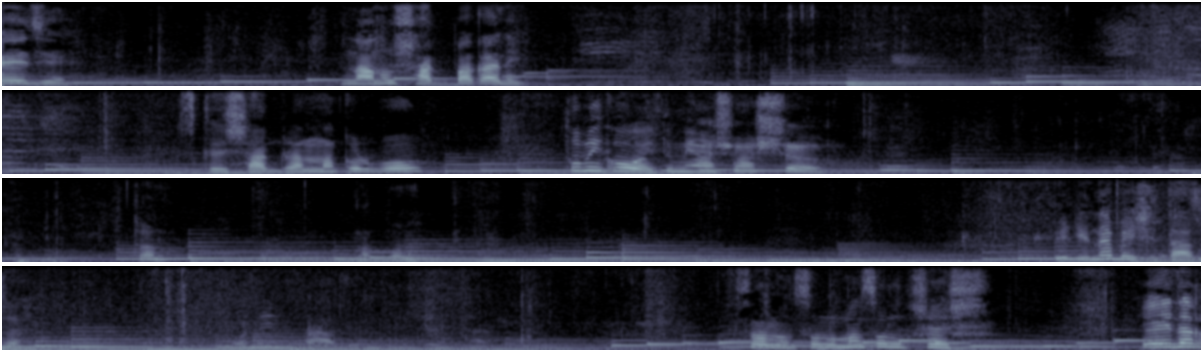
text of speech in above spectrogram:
এই যে। নানু শাক বাগানে। আজকে শাক রান্না করব। তুমি কই? তুমি আসো আসো। চলো না এটি না বেশি তাজা? চলো চলো মা, চলো, শেষ। এই দেখ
